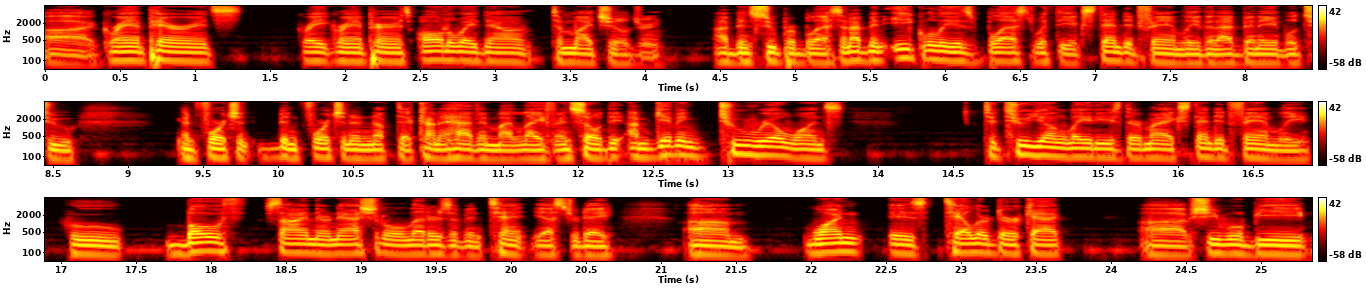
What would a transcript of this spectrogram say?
Uh grandparents, great grandparents all the way down to my children. I've been super blessed and I've been equally as blessed with the extended family that I've been able to and fortunate been fortunate enough to kind of have in my life. And so the, I'm giving two real ones to two young ladies. They're my extended family who both signed their national letters of intent yesterday. Um, one is Taylor Durkak. Uh, she will be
